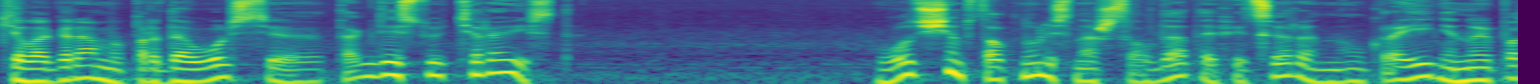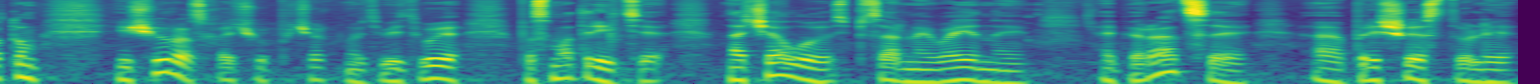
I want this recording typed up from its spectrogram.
килограммы продовольствия. Так действуют террористы. Вот с чем столкнулись наши солдаты, офицеры на Украине. Ну и потом еще раз хочу подчеркнуть, ведь вы посмотрите, началу специальной военной операции э, предшествовали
